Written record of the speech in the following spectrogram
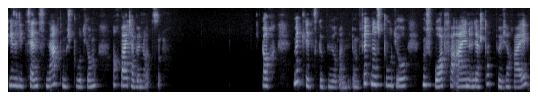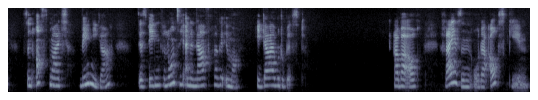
diese Lizenz nach dem Studium auch weiter benutzen. Auch Mitgliedsgebühren im Fitnessstudio, im Sportverein, in der Stadtbücherei sind oftmals weniger, deswegen lohnt sich eine Nachfrage immer egal wo du bist. Aber auch Reisen oder Ausgehen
